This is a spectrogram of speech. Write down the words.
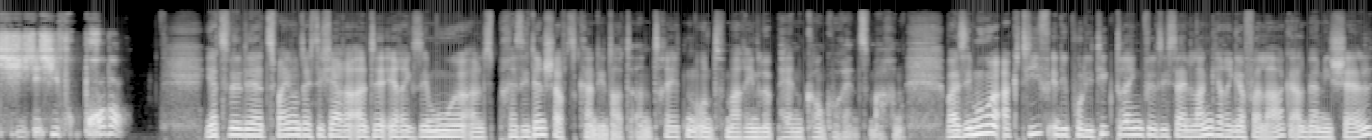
chiffres probants. Jetzt will der 62 Jahre alte Eric Zemmour als Präsidentschaftskandidat antreten und Marine Le Pen Konkurrenz machen. Weil Zemmour aktiv in die Politik drängt, will sich sein langjähriger Verlag Albert Michel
